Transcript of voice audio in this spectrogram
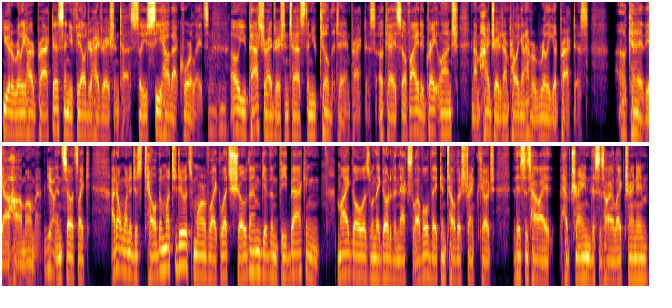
you had a really hard practice and you failed your hydration test. So you see how that correlates. Mm-hmm. Oh, you passed your hydration test and you killed it today in practice. Okay, so if I ate a great lunch and I'm hydrated, I'm probably going to have a really good practice okay, the aha moment. Yeah. And so it's like, I don't want to just tell them what to do. It's more of like, let's show them, give them feedback. And my goal is when they go to the next level, they can tell their strength coach, this is how I have trained. This is how I like training.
